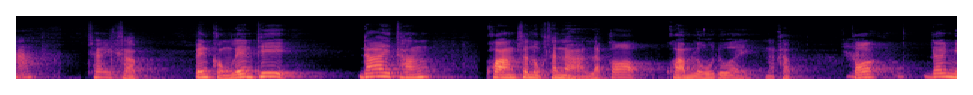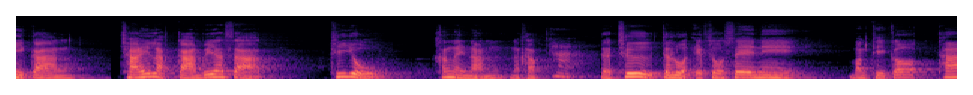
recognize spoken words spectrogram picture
คะ ใช่ครับ เป็นของเล่นที่ได้ทั้งความสนุกสนานแล้วก็ความรู้ด้วยนะครับค่ะเพราะได้มีการใช้หลักการวิทยาศาสตร์ ที่อยู่ข้างในนั้นนะครับค่ะแต่ชื่อจรวดเอ็กโซเซนี่ บางทีก็ถ้า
